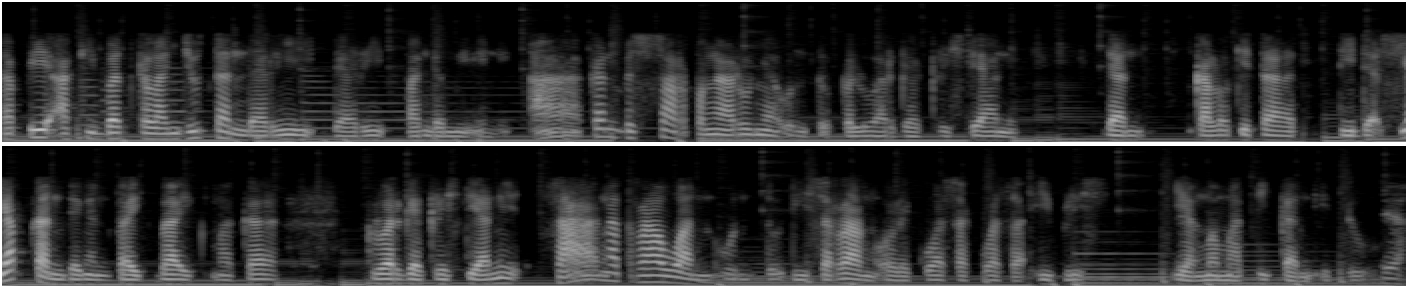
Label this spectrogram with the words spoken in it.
tapi akibat kelanjutan dari dari pandemi ini akan besar pengaruhnya untuk keluarga Kristiani dan kalau kita tidak siapkan dengan baik-baik maka keluarga Kristiani sangat rawan untuk diserang oleh kuasa-kuasa iblis yang mematikan itu. Ya.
